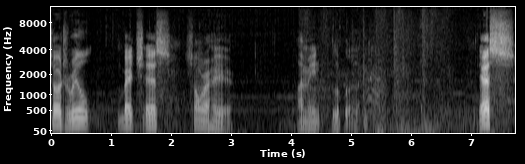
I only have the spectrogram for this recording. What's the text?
So the real bitch is somewhere here. I mean, LeBlanc. Yes,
